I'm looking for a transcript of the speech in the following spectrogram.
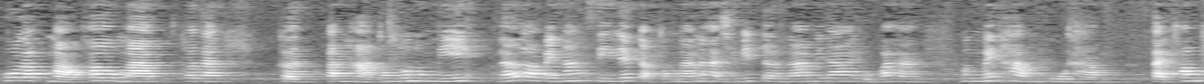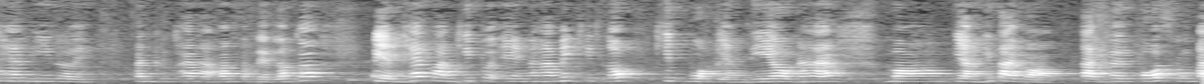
ผู้รับเหมาเข้ามาตัวแทนเกิดปัญหาตรงโน้นตรงนี้ แล้วเราไปนั่งซีเรียสกับตรงนั้นนะคะชีวิตเดินหน้าไม่ได้ถูกป่ะคะมึงไม่ทำกูทำแต่ท่องแค่นี้เลย มันคือคาถาความสำเร็จแล้วก็เปลี่ยนแค่ความคิดตัวเองนะคะ ไม่คิดลบคิดบวกอย่างเดียวนะคะ มองอย่างที่ตายบอกตายเคยโพสต์ลงไป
